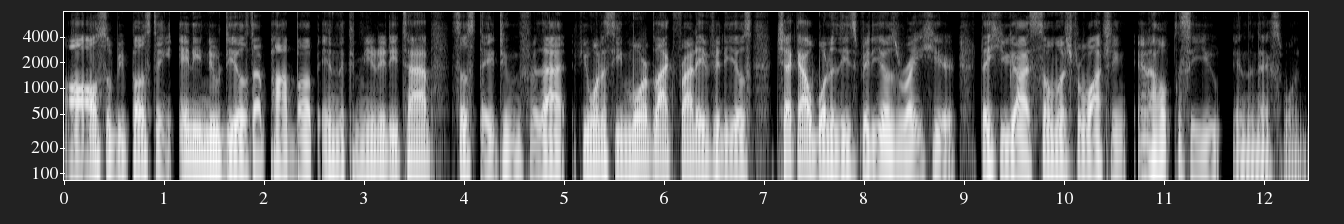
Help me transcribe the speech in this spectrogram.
I'll also be posting any new deals that pop up in the community tab, so stay tuned for that. If you want to see more Black Friday videos, check out one of these videos right here. Thank you guys so much for watching, and I hope to see you in the next one.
